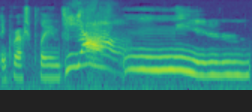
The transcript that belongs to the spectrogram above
And crash planes. Yeah. Mm,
